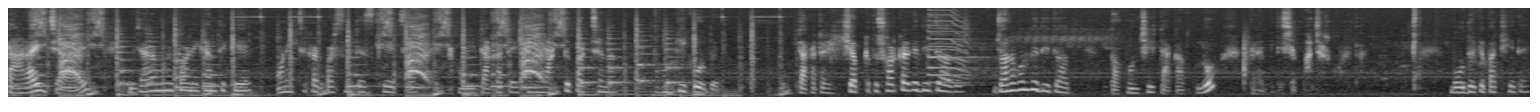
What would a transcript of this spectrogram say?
তারাই যায়, যারা মনে করেন এখান থেকে অনেক টাকার পার্সেন্টেজ খেয়েছে, এখন টাকাটা এখানে রাখতে পারছে না, তখন কি করবে টাকাটার হিসাবটা তো সরকারকে দিতে হবে, জনগণকে দিতে হবে। তখন সেই টাকাগুলো তারা বিদেশে পাচার করে দেয়। বউদেরকে পাঠিয়ে দেয়।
